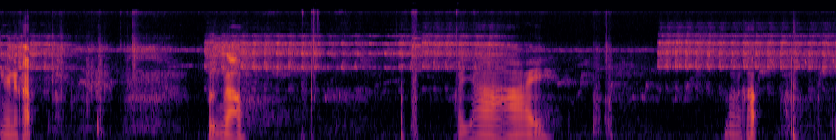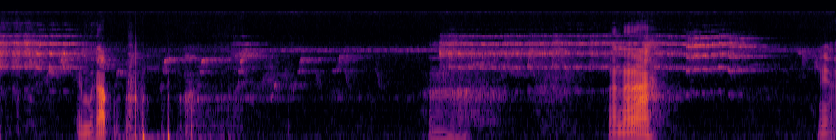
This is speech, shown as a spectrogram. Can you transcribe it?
นี่นะครับพึ่งเรา ขยายนั่นะครับ เห็นไหมครับนั่นนะนะเนี่ย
